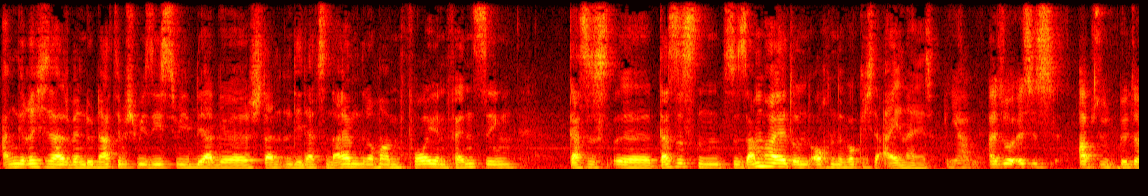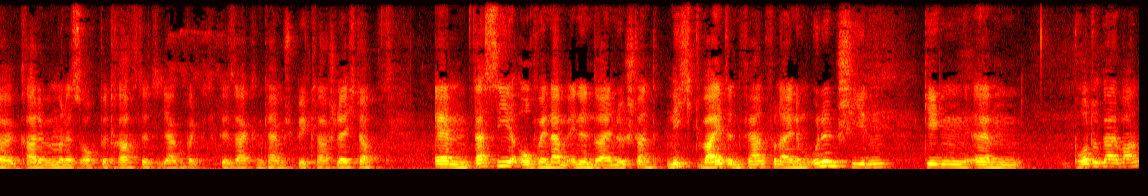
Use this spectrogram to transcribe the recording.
angerichtet hat, wenn du nach dem Spiel siehst, wie da gestanden die Nationalhymne nochmal vor ihren Fans singen. Das ist, äh, das ist ein Zusammenhalt und auch eine wirkliche Einheit. Ja, also es ist absolut bitter, gerade wenn man es auch betrachtet. Jakob hat gesagt, in keinem Spiel klar schlechter. Ähm, dass sie, auch wenn da am Ende ein 3-0 stand, nicht weit entfernt von einem Unentschieden gegen ähm, Portugal waren.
